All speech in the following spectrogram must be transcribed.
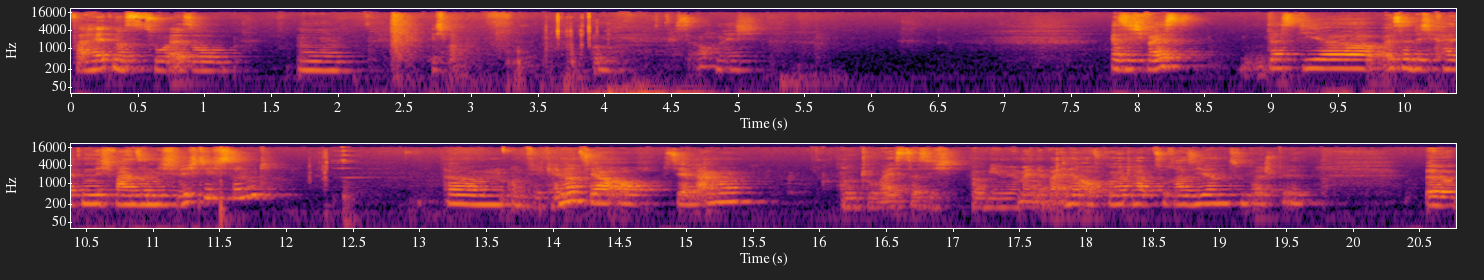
Verhältnis zu. Also, mh, ich weiß auch nicht. Also, ich weiß, dass dir Äußerlichkeiten nicht wahnsinnig wichtig sind. Ähm, und wir kennen uns ja auch sehr lange. Und du weißt, dass ich irgendwie mir meine Beine aufgehört habe zu rasieren, zum Beispiel. Äh,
